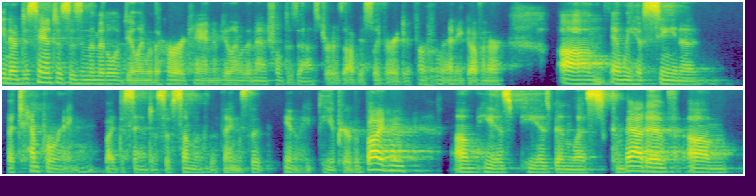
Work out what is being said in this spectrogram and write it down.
you know, DeSantis is in the middle of dealing with a hurricane and dealing with a natural disaster is obviously very different from any governor. Um, and we have seen a, a, tempering by DeSantis of some of the things that, you know, he, he appeared with Biden. Um, he has he has been less combative, um,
